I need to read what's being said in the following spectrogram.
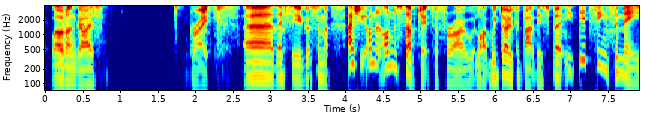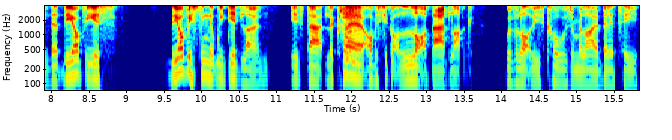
Well done, guys. Great. Uh, let's see. I've got some. Actually, on on the subject of Ferrari, like we joke about this, but it did seem to me that the obvious, the obvious thing that we did learn is that Leclerc obviously got a lot of bad luck with a lot of these calls and reliability,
